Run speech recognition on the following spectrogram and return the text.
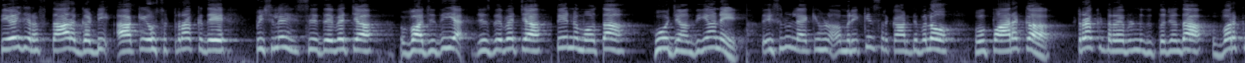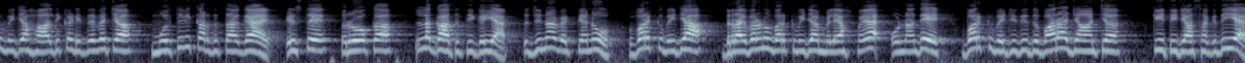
ਤੇਜ਼ ਰਫ਼ਤਾਰ ਗੱਡੀ ਆ ਕੇ ਉਸ ਟਰੱਕ ਦੇ ਪਿਛਲੇ ਹਿੱਸੇ ਦੇ ਵਿੱਚ ਵੱਜਦੀ ਹੈ, ਜਿਸ ਦੇ ਵਿੱਚ ਤਿੰਨ ਮੌਤਾਂ ਹੋ ਜਾਂਦੀਆਂ ਨੇ। ਤੇ ਇਸ ਨੂੰ ਲੈ ਕੇ ਹੁਣ ਅਮਰੀਕੀ ਸਰਕਾਰ ਦੇ ਵੱਲੋਂ ਵਪਾਰਕ ਟਰੱਕ ਡਰਾਈਵਰ ਨੂੰ ਦਿੱਤਾ ਜਾਂਦਾ ਵਰਕ ਵੀਜ਼ਾ ਹਾਲ ਦੀ ਘੜੀ ਦੇ ਵਿੱਚ ਮੁਲਤਵੀ ਕਰ ਦਿੱਤਾ ਗਿਆ ਹੈ। ਇਸ ਤੇ ਰੋਕ ਲਗਾ ਦਿੱਤੀ ਗਈ ਹੈ। ਤੇ ਜਿਨ੍ਹਾਂ ਵਿਅਕਤੀਆਂ ਨੂੰ ਵਰਕ ਵੀਜ਼ਾ, ਡਰਾਈਵਰਾਂ ਨੂੰ ਵਰਕ ਵੀਜ਼ਾ ਮਿਲਿਆ ਹੋਇਆ ਉਹਨਾਂ ਦੇ ਵਰਕ ਵੀਜ਼ੇ ਦੀ ਦੁਬਾਰਾ ਜਾਂਚ ਕੀਤੀ ਜਾ ਸਕਦੀ ਹੈ।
